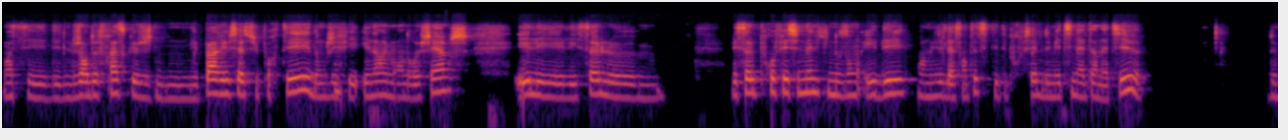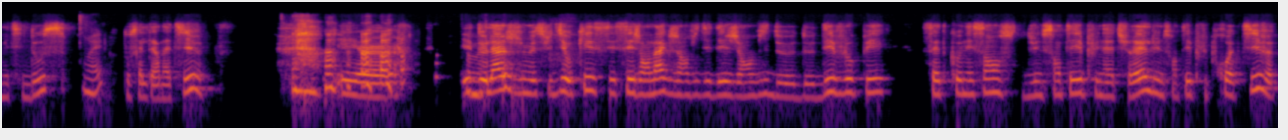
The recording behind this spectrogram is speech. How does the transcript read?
Moi, c'est le genre de phrase que je n'ai pas réussi à supporter, donc j'ai mm. fait énormément de recherches et les, les seuls... les seuls professionnels qui nous ont aidés dans le milieu de la santé, c'était des professionnels de médecine alternative de médecine douce, douce alternative. et, euh, et de là, je me suis dit, OK, c'est ces gens-là que j'ai envie d'aider. J'ai envie de, développer cette connaissance d'une santé plus naturelle, d'une santé plus proactive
